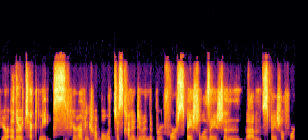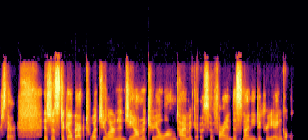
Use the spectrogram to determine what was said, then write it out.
your other techniques, if you're having trouble with just kind of doing the brute force spatialization, um, spatial force there, is just to go back to what you learned in geometry a long time ago. So find this 90 degree angle.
